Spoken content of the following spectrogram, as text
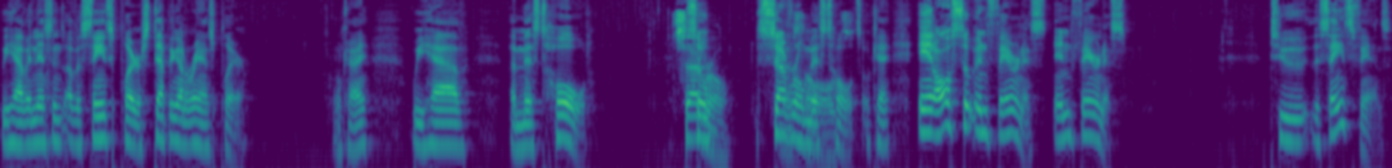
We have an instance of a Saints player stepping on a Rams player. Okay, we have a missed hold. Several. So, several missed, missed holds. Okay, and also in fairness, in fairness to the Saints fans,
